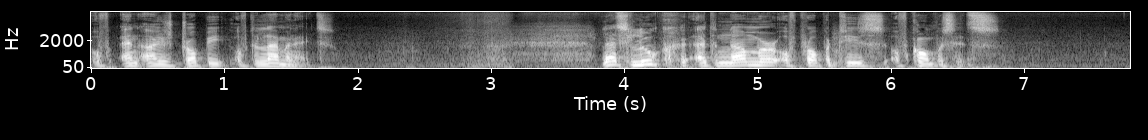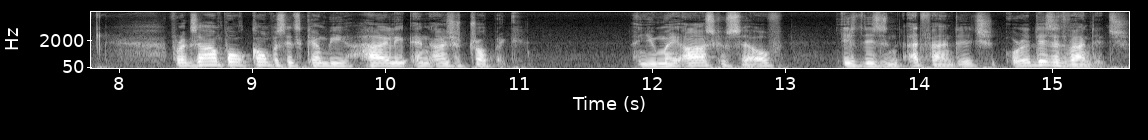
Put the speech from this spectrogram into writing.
of anisotropy of the laminate. Let's look at a number of properties of composites. For example, composites can be highly anisotropic. And you may ask yourself, is this an advantage or a disadvantage?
